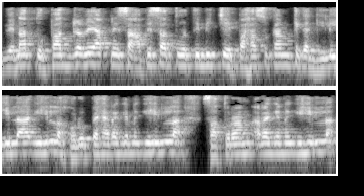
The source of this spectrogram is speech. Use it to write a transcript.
වෙනත් උපද්‍රවයක් නිසා අපි සතුව තිබිච්ච පහසුකම් ටික ගිලිහිලා ගිහිල්ලා හොරු පැහැරගෙන ගිහිල්ලා සතුරන් අරගෙන ගිහිල්ලා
